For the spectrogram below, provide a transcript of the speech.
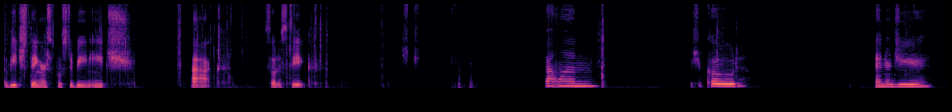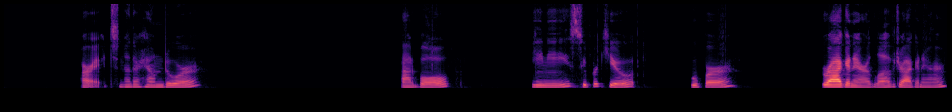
of each thing are supposed to be in each pack, so to speak. That one. Here's your code. Energy. All right, another Houndour. Tadbulb. Beanie, super cute. Wooper. Dragonair, love Dragonair.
